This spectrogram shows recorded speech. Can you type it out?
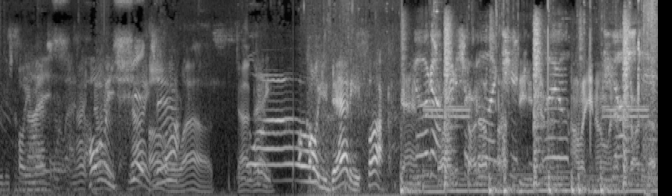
We just call Nice. you Massa. Nice. Holy Nice. shit, Nice. dude. Oh wow. God I'll call you Daddy. Fuck. And so I'll just start up uh, feeds and I'll let you know when it started up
